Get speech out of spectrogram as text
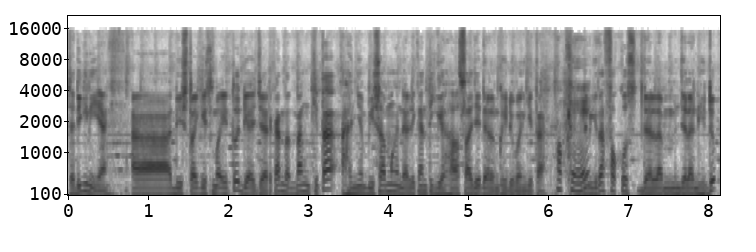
jadi gini ya, uh, di stoikisme itu diajarkan tentang kita hanya bisa mengendalikan tiga hal saja dalam kehidupan kita. Oke. Okay. Dan kita fokus dalam menjalani hidup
